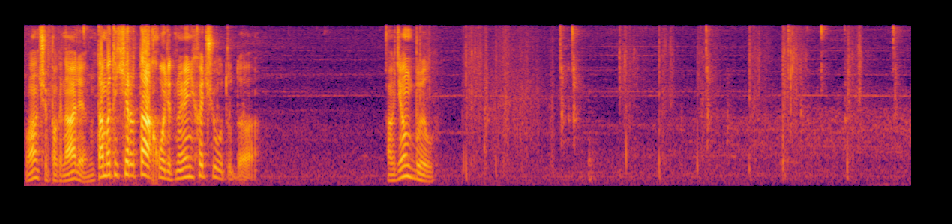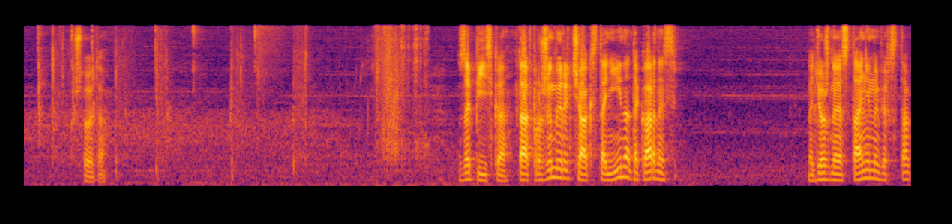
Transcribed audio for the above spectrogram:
Ладно, что, погнали. Ну там эта херта ходит, но я не хочу туда. А где он был? Что это? Записка. Так, пружинный рычаг, станина, токарный... Надежная станина, верстак.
